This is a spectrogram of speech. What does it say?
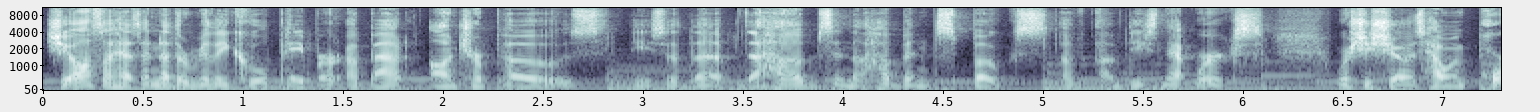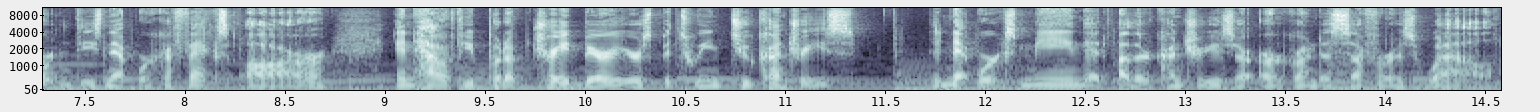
She also has another really cool paper about entrepôts. These are the, the hubs and the hub and spokes of, of these networks, where she shows how important these network effects are and how if you put up trade barriers between two countries, the networks mean that other countries are, are going to suffer as well.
